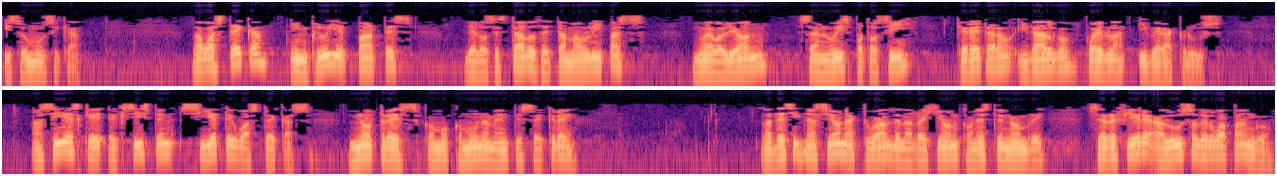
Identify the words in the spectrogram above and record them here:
y su música. La Huasteca incluye partes de los estados de Tamaulipas, Nuevo León, San Luis Potosí, Querétaro, Hidalgo, Puebla y Veracruz. Así es que existen siete huastecas, no tres como comúnmente se cree. La designación actual de la región con este nombre se refiere al uso del huapango.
